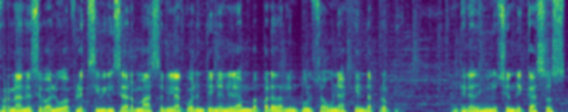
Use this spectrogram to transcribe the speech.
Fernández evalúa flexibilizar más la cuarentena en el AMBA para darle impulso a una agenda propia. Ante la disminución de casos,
